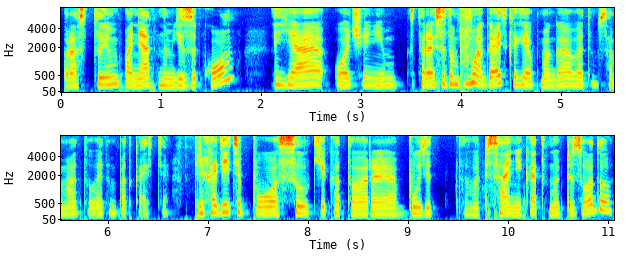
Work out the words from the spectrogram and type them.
простым, понятным языком, я очень им стараюсь этому помогать, как я помогаю в этом Самату, в этом подкасте. Переходите по ссылке, которая будет в описании к этому эпизоду.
